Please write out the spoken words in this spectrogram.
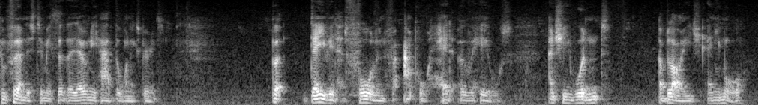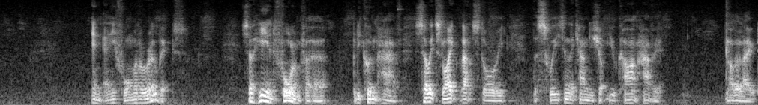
confirmed this to me that they only had the one experience but David had fallen for Apple head over heels and she wouldn't oblige anymore in any form of aerobics so he had fallen for her but he couldn't have so it's like that story the sweet in the candy shop, you can't have it. Not allowed.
